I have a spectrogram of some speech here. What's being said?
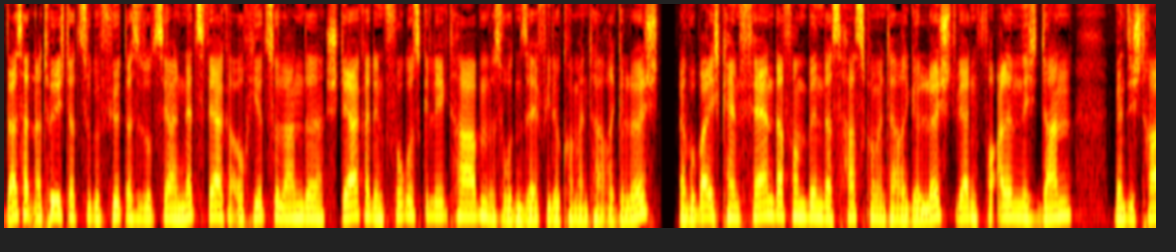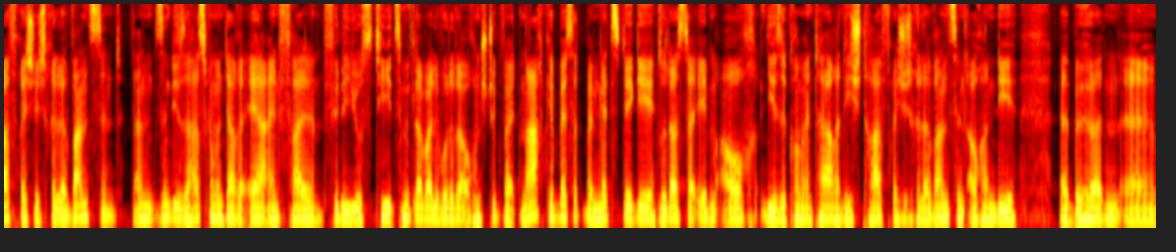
Das hat natürlich dazu geführt, dass die sozialen Netzwerke auch hierzulande stärker den Fokus gelegt haben. Es wurden sehr viele Kommentare gelöscht. Wobei ich kein Fan davon bin, dass Hasskommentare gelöscht werden, vor allem nicht dann, wenn sie strafrechtlich relevant sind. Dann sind diese Hasskommentare eher ein Fall für die Justiz. Mittlerweile wurde da auch ein Stück weit nachgebessert beim NetzDG, sodass da eben auch diese Kommentare, die strafrechtlich relevant sind, auch an die äh, Behörden äh,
